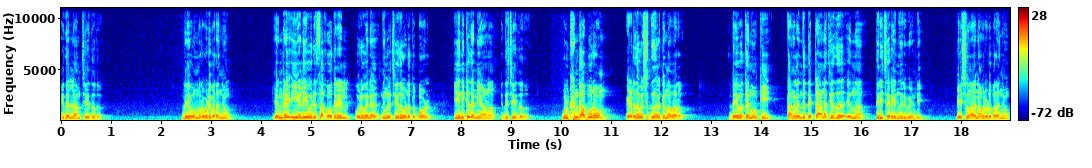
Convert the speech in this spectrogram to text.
ഇതെല്ലാം ചെയ്തത്? ദൈവം മറുപടി പറഞ്ഞു എന്റെ ഈ എളിയ ഒരു സഹോദരിൽ ഒരുവന് നിങ്ങൾ ചെയ്തു കൊടുത്തപ്പോൾ എനിക്ക് തന്നെയാണ് ഇത് ചെയ്തത്. ഉത്കണ്ഠാപൂർവം ഇടതുവശത്ത് നിൽക്കുന്നവർ ദൈവത്തെ നോക്കി തങ്ങൾ എന്ത് തെറ്റാണ് ചെയ്തത് എന്ന് തിരിച്ചറിയുന്നതിന് വേണ്ടി യേശുനാഥൻ അവരോട് പറഞ്ഞു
